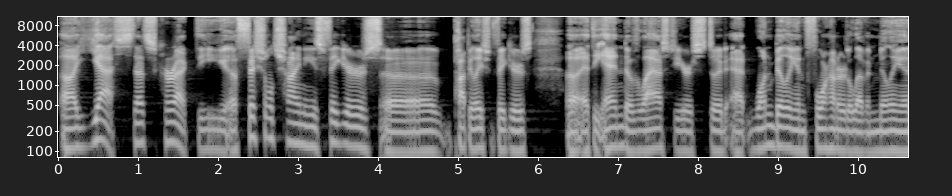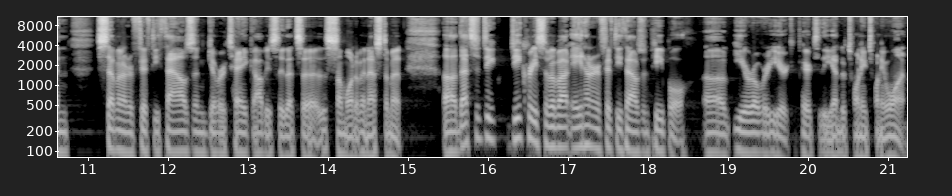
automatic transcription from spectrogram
Uh, yes, that's correct. The official Chinese figures, uh, population figures, uh, at the end of last year stood at 1,411,750,000, give or take. Obviously, that's a somewhat of an estimate. Uh, that's a de- decrease of about 850,000 people uh, year over year compared to the end of 2021.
